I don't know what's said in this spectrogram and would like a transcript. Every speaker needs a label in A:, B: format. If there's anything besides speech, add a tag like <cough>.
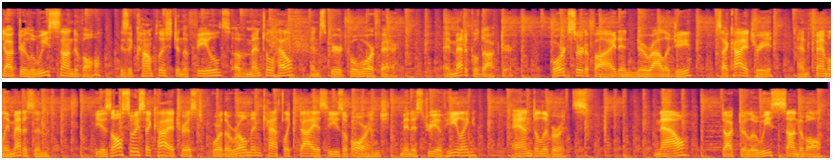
A: Dr. Luis Sandoval is accomplished in the fields of mental health and spiritual warfare, a medical doctor, board certified in neurology, psychiatry, and family medicine. He is also a psychiatrist for the Roman Catholic Diocese of Orange Ministry of Healing and Deliverance. Now, Dr. Luis Sandoval.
